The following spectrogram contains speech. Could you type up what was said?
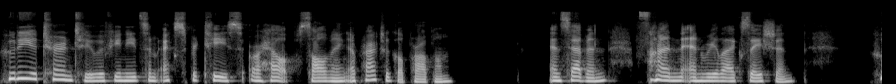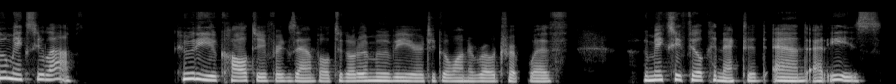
Who do you turn to if you need some expertise or help solving a practical problem? And seven, fun and relaxation. Who makes you laugh? Who do you call to, for example, to go to a movie or to go on a road trip with? Who makes you feel connected and at ease?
